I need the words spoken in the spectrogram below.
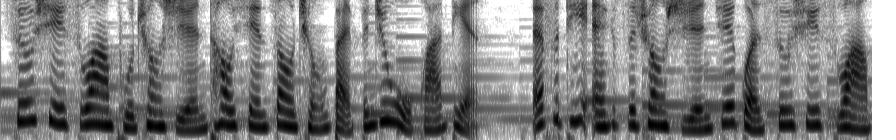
Sushi Swap 创始人套现造成百分之五滑点，FTX 创始人接管 Sushi Swap。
